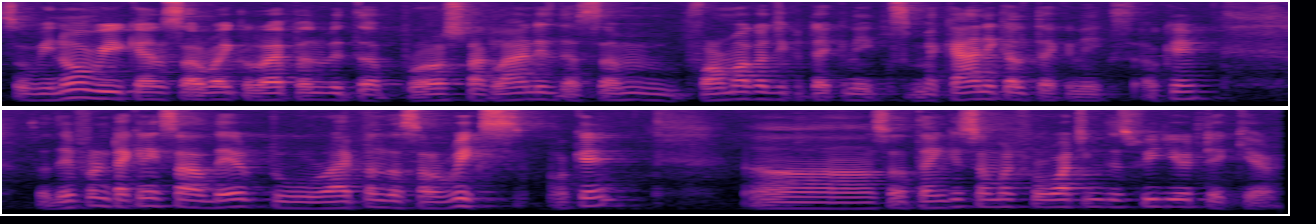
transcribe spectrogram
So we know we can cervical ripen with the prostaglandins. There's some pharmacological techniques, mechanical techniques. Okay. So different techniques are there to ripen the cervix. Okay. Uh, so thank you so much for watching this video. Take care.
